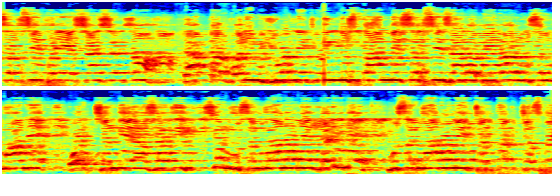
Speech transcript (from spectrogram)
सबसे बड़े शासनता डॉक्टर वलीम यूर ने जो हिंदुस्तान में सबसे ज़्यादा बेदार मुसलमान है और जंग आज़ादी, सिर्फ़ मुसलमानों ने लड़ी है। मुसलमानों में जब तक जज्बा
